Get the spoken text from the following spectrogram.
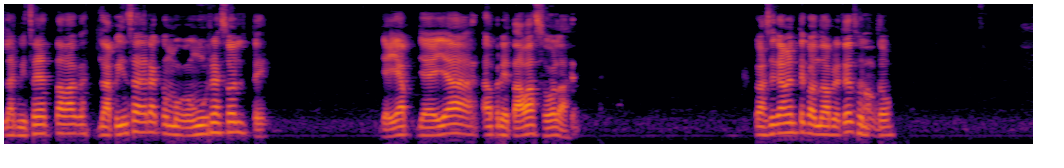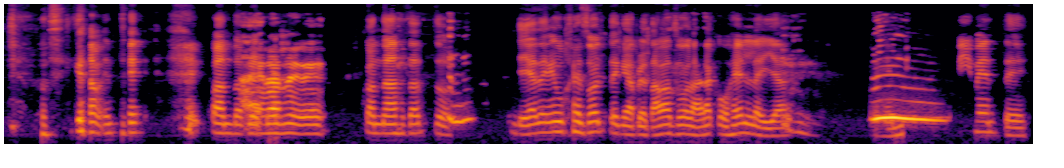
la pinza ya estaba, la pinza era como con un resorte. Ya ella, ya ella apretaba sola. Básicamente cuando apreté soltó. Básicamente cuando Ah, era al revés. cuando exacto, ella tenía un resorte que apretaba sola, era cogerla y ya. En mi mente,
